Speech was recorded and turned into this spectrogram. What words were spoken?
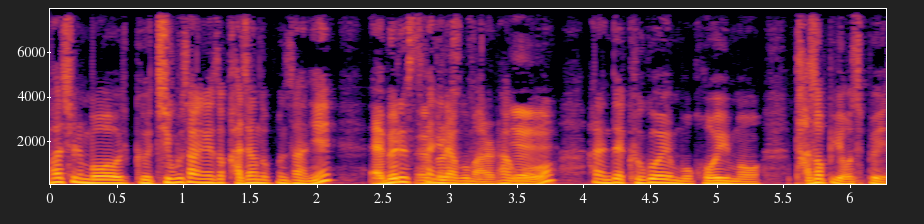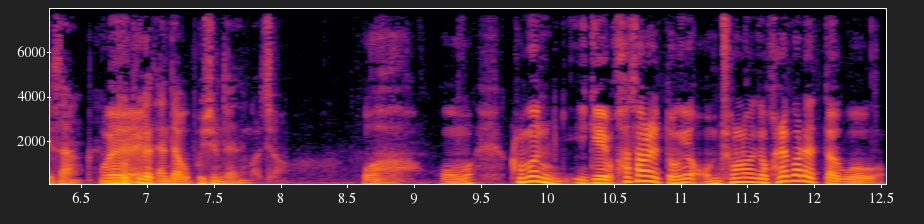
사실 뭐 그 지구상에서 가장 높은 산이 에베레스트 산이라고 에베레스트. 말을 하고 예. 하는데 그거에 뭐 거의 뭐 다섯 배 여섯 배 이상 예. 높이가 된다고 보시면 되는 거죠. 와, 어, 그러면 이게 화산 활동이 엄청나게 활발했다고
